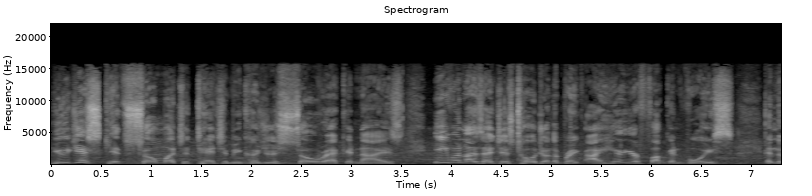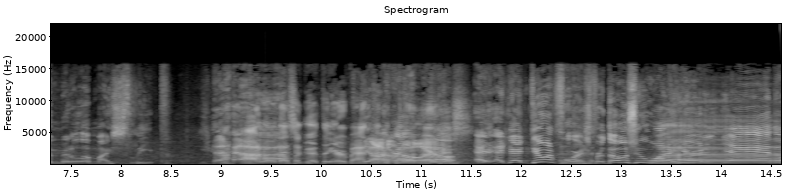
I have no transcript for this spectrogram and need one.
You just get so much attention because you're so recognized. Even as I just told you on the break, I hear your fucking voice in the middle of my sleep. Yeah. I don't know if that's a good thing or a bad Yeah, I don't I'm know. kinda nervous. And, and, and do it for us. For those who want to hear it, yeah, the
